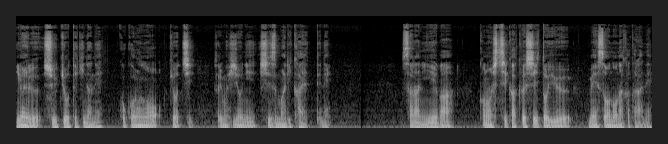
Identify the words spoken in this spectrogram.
いわゆる宗教的なね心の境地それも非常に静まり返ってね。さらに言えばこの七隠しという瞑想の中からね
